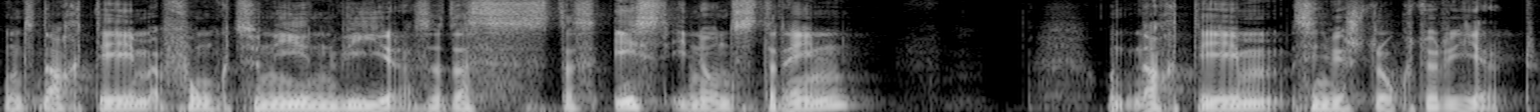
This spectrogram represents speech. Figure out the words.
und nach dem funktionieren wir. Also das, das ist in uns drin und nach dem sind wir strukturiert.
